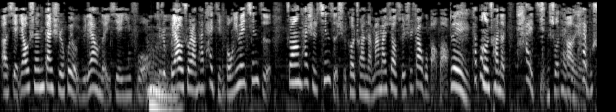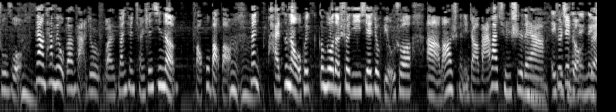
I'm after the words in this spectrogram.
呃显腰身，但是会有余量的一些衣服，嗯就是不要说让它太紧绷，因为亲子装它是亲子时刻穿的，妈妈需要随时照顾宝宝，对，她不能穿的太紧，说太呃，太不舒服，嗯那样她没有办法就是完完全全身心的保护宝宝。嗯嗯那孩子呢，我会更多的设计一些，就比如说啊，王老师肯定知道娃娃裙式的呀，嗯就是这种对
